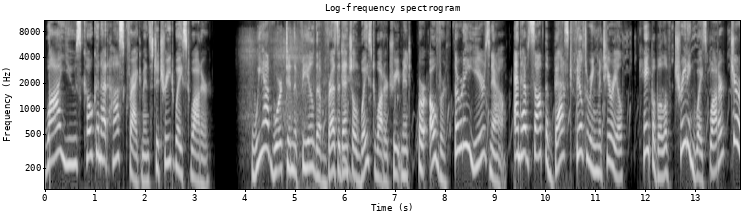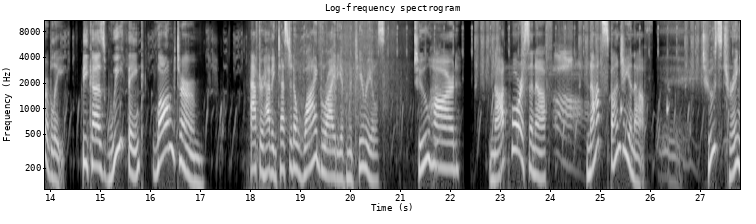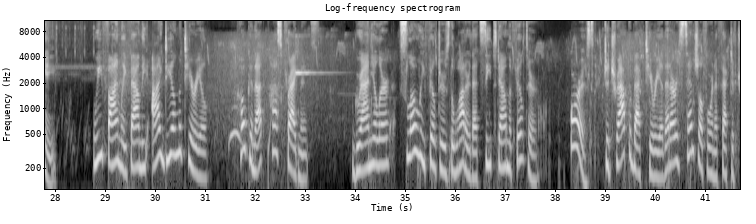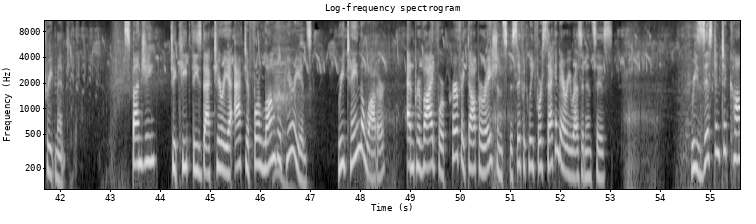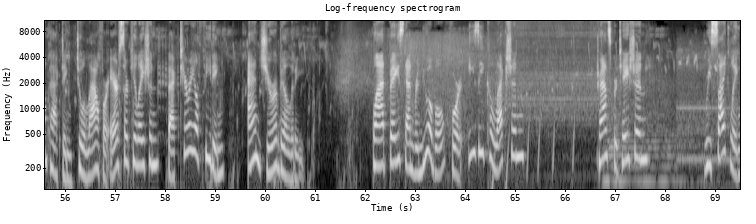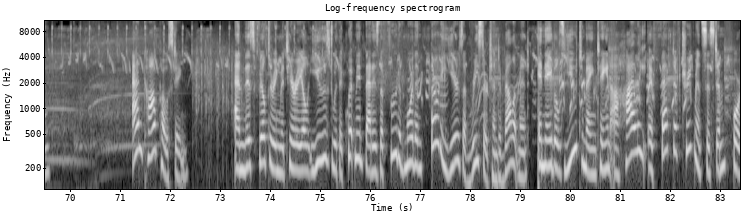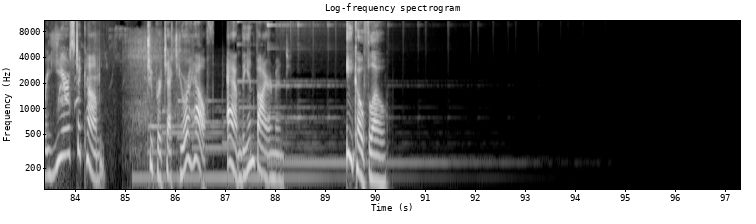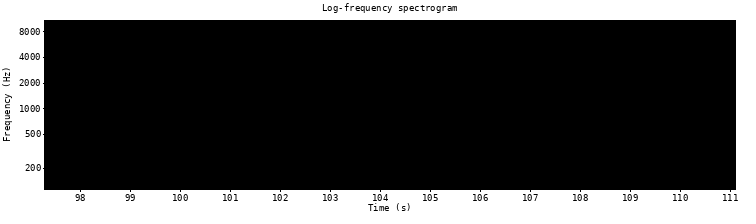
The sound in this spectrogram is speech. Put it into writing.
Why use coconut husk fragments to treat wastewater? We have worked in the field of residential wastewater treatment for over 30 years now and have sought the best filtering material capable of treating wastewater durably because we think long term. After having tested a wide variety of materials, too hard, not porous enough, not spongy enough, too stringy, we finally found the ideal material coconut husk fragments. Granular slowly filters the water that seeps down the filter. Porous to trap the bacteria that are essential for an effective treatment. Spongy to keep these bacteria active for longer periods, retain the water, and provide for perfect operation specifically for secondary residences. Resistant to compacting to allow for air circulation, bacterial feeding, and durability plant-based and renewable for easy collection, transportation, recycling, and composting. And this filtering material, used with equipment that is the fruit of more than 30 years of research and development, enables you to maintain a highly effective treatment system for years to come to protect your health and the environment. Ecoflo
